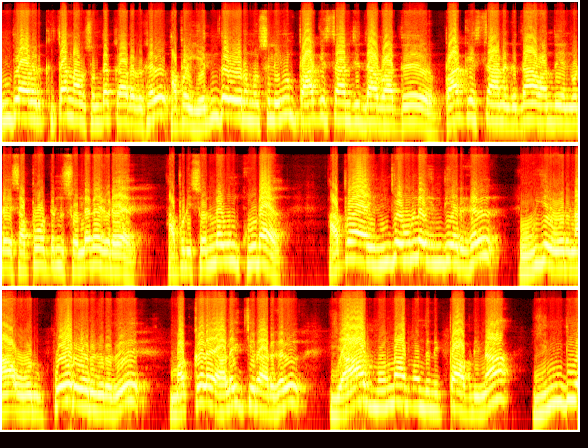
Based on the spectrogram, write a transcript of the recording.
இந்தியாவிற்கு தான் நாம் சொந்தக்காரர்கள். அப்ப எந்த ஒரு முஸ்லீமும் பாகிஸ்தான் ஜிந்தாபாத் பாகிஸ்தானுக்கு தான் வந்து எங்களுடைய சப்போர்ட்னு சொல்லவே கிடையாது. அப்படி சொல்லவும் கூடாது. அப்ப இங்க உள்ள இந்தியர்கள் உயிர் ஒரு நா ஒரு போர் வருகிறது மக்களை அழைக்கிறார்கள். யார் முன்னாடி வந்து நிற்பா அப்படின்னா இந்திய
